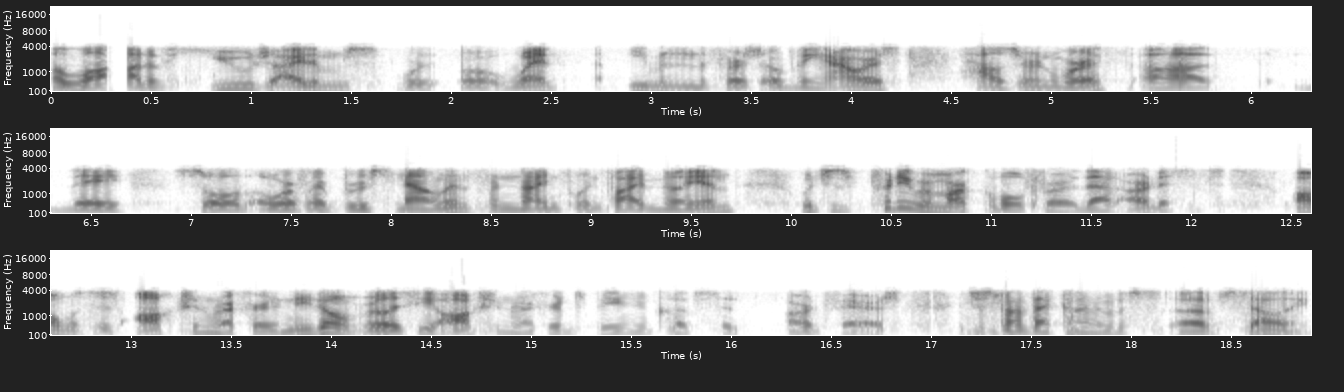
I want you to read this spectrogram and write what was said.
a lot of huge items were uh, went even in the first opening hours. Hauser and Wirth, uh, they sold a work by Bruce Nauman for 9.5 million, which is pretty remarkable for that artist. It's almost his auction record, and you don't really see auction records being eclipsed at art fairs. It's just not that kind of uh, selling.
